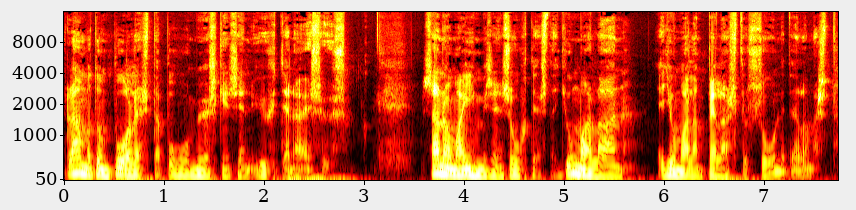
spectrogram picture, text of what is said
Raamatun puolesta puhuu myöskin sen yhtenäisyys. Sanoma ihmisen suhteesta Jumalaan ja Jumalan pelastussuunnitelmasta.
